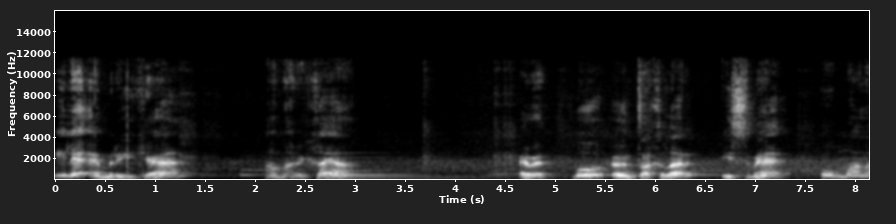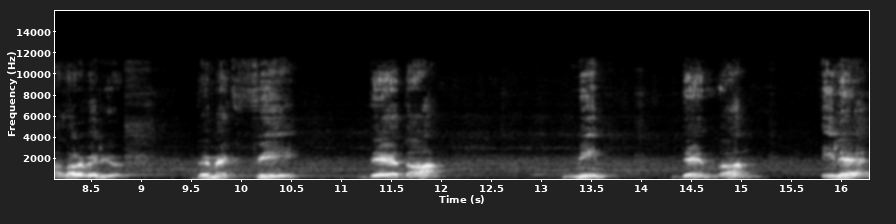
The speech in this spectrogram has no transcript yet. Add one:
İle Amerika. Amerika'ya. Evet, bu ön takılar isme o manaları veriyor. Demek fi, deda, min, dendan, ile,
